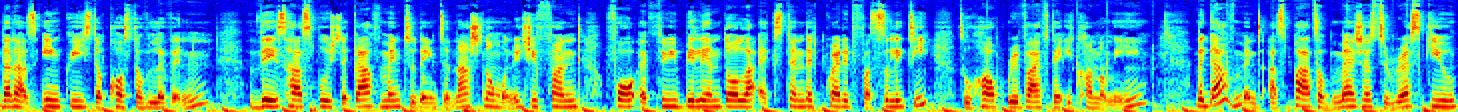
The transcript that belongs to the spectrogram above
that has increased the cost of living. This has pushed the government to the International Monetary Fund for a $3 billion extended credit facility to help revive the economy. The government, as part of measures to rescue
